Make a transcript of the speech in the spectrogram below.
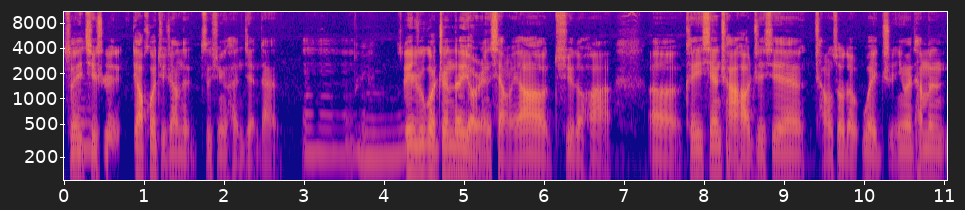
所以其嗯实要获取这样的资讯很简单。嗯嗯嗯，所以，如果真的有人想要去的话，呃，可以先查好这些场所的位置，因为他们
